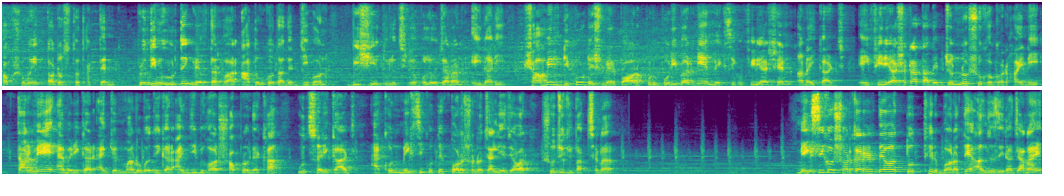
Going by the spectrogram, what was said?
সবসময় তটস্থ থাকতেন। প্রতি মুহূর্তে গ্রেফতার হওয়ার আতঙ্ক তাদের জীবন বিষিয়ে তুলেছিল বলেও জানান এই নারী। স্বামীর ডিপোর্টেশনের পর পুরো পরিবার নিয়ে মেক্সিকো ফিরে আসেন আনাই কার্জ এই ফিরে আসাটা তাদের জন্য সুখকর হয়নি। তার মেয়ে আমেরিকার একজন মানবাধিকার আইনজীবী হওয়ার স্বপ্ন দেখা উৎসাহী কার্জ এখন মেক্সিকোতে পড়াশোনা চালিয়ে যাওয়ার সুযোগই পাচ্ছে না। মেক্সিকো সরকারের দেওয়া তথ্যের বরাতে আল জাজিরা জানায়,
